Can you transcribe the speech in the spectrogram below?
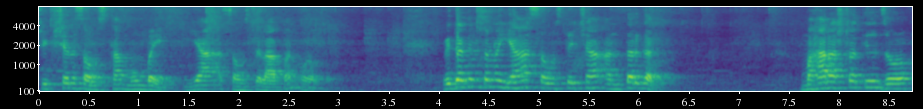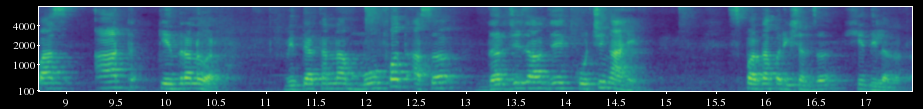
शिक्षण संस्था मुंबई या संस्थेला आपण ओळखतो. विद्यार्थी मित्रांनो या संस्थेच्या अंतर्गत महाराष्ट्रातील जवळपास आठ केंद्रांवर विद्यार्थ्यांना मोफत असं दर्जेदार जे कोचिंग आहे स्पर्धा परीक्षांचं हे दिलं जातं.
